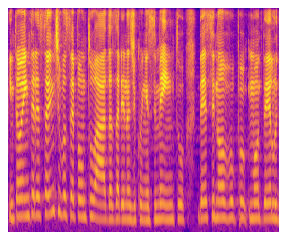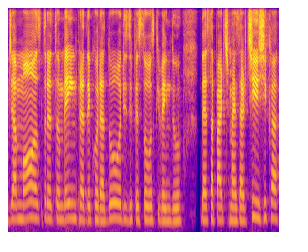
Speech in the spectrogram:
Então é interessante você pontuar das arenas de conhecimento, desse novo modelo de amostra também para decoradores e pessoas que vêm do, dessa parte mais artística,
